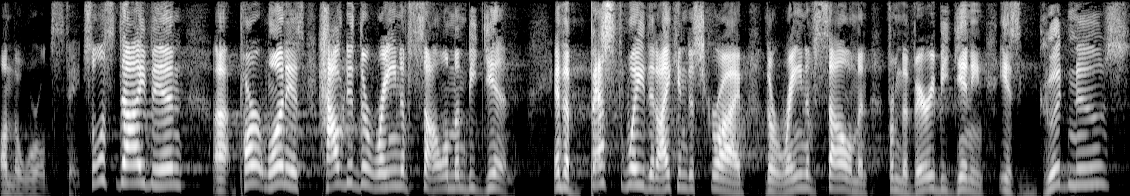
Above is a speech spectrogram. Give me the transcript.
on the world stage. So let's dive in. Uh, part one is how did the reign of Solomon begin? And the best way that I can describe the reign of Solomon from the very beginning is good news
